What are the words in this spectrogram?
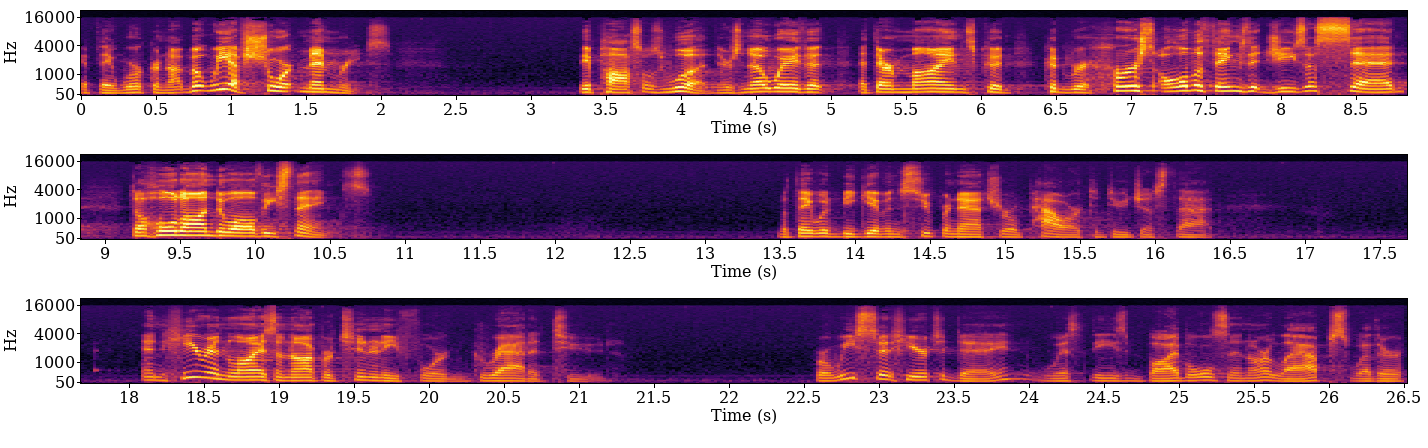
if they work or not, but we have short memories the apostles would. There's no way that, that their minds could, could rehearse all the things that Jesus said to hold on to all these things. But they would be given supernatural power to do just that. And herein lies an opportunity for gratitude. For we sit here today with these Bibles in our laps, whether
